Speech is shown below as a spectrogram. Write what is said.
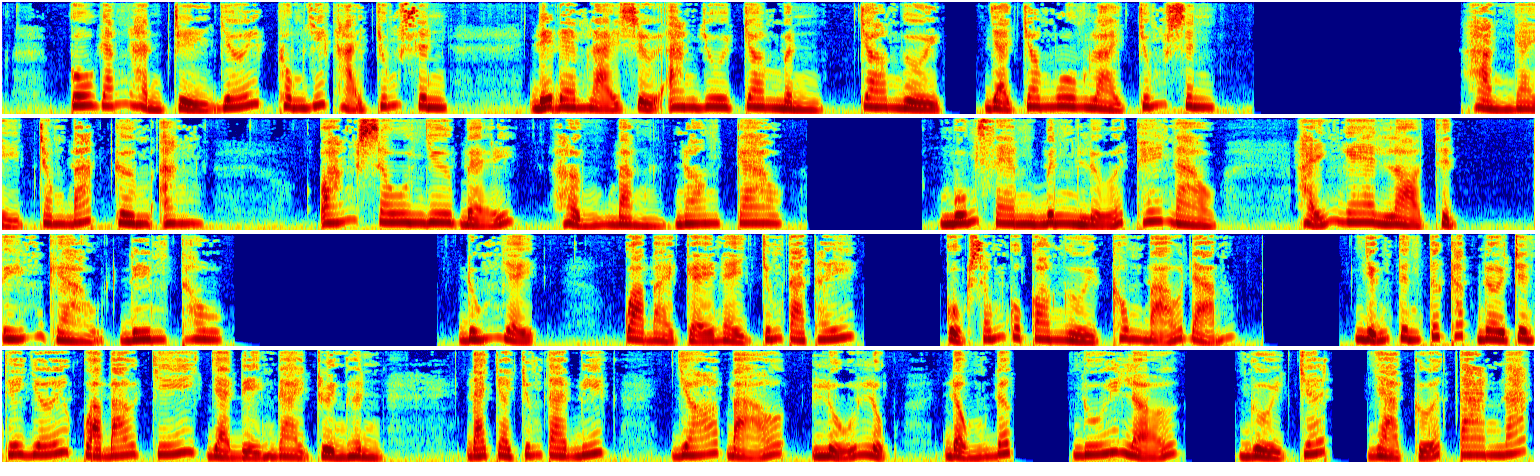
cố gắng hành trì giới không giết hại chúng sinh, để đem lại sự an vui cho mình, cho người và cho muôn loài chúng sinh. Hàng ngày trong bát cơm ăn, oán sâu như bể, hận bằng non cao. Muốn xem binh lửa thế nào, hãy nghe lò thịt tiếng gào đêm thâu. Đúng vậy, qua bài kệ này chúng ta thấy cuộc sống của con người không bảo đảm. Những tin tức khắp nơi trên thế giới qua báo chí và điện đài truyền hình đã cho chúng ta biết gió bão, lũ lụt, động đất, núi lở, người chết, nhà cửa tan nát,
